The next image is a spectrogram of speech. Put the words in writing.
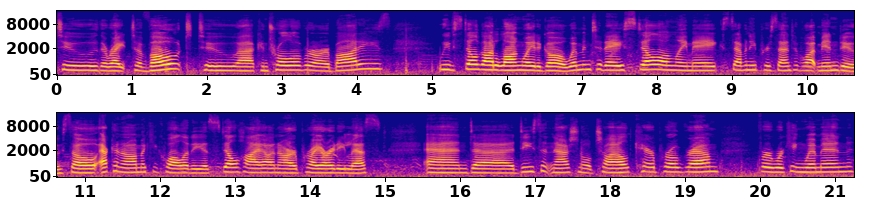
to the right to vote to uh, control over our bodies, we've still got a long way to go. Women today still only make 70% of what men do, so economic equality is still high on our priority list and a decent national child care program for working women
